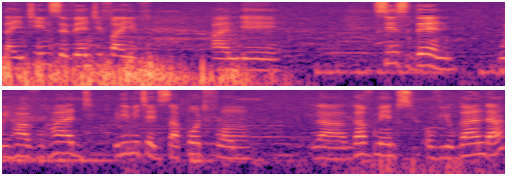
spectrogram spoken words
1975 and uh, since then we have had limited support from the government of Uganda.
